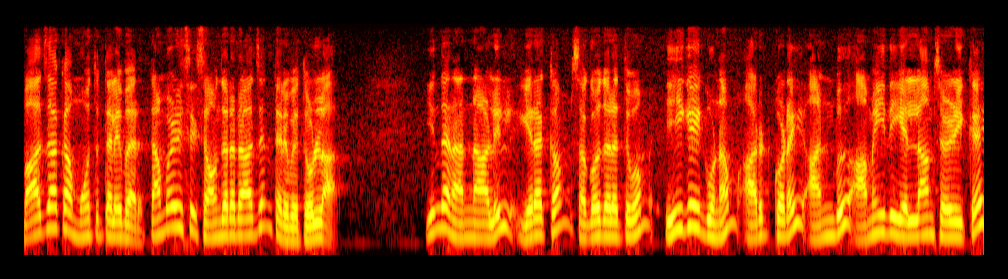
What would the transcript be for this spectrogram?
பாஜக மூத்த தலைவர் தமிழிசை சவுந்தரராஜன் தெரிவித்துள்ளார். இந்த நன்னாளில் இரக்கம் சகோதரத்துவம் ஈகை குணம் அருட்கொடை அன்பு அமைதி எல்லாம் செழிக்க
